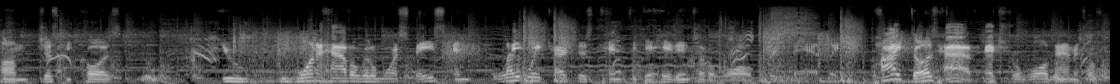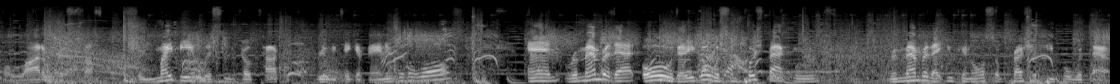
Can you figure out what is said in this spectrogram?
um, just because you you want to have a little more space, and lightweight characters tend to get hit into the wall pretty badly. Pai does have extra wall damage off of a lot of her stuff, so you might be able to see Joetaku really take advantage of the walls. And remember that, oh, there you go with some pushback moves. Remember that you can also pressure people with that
